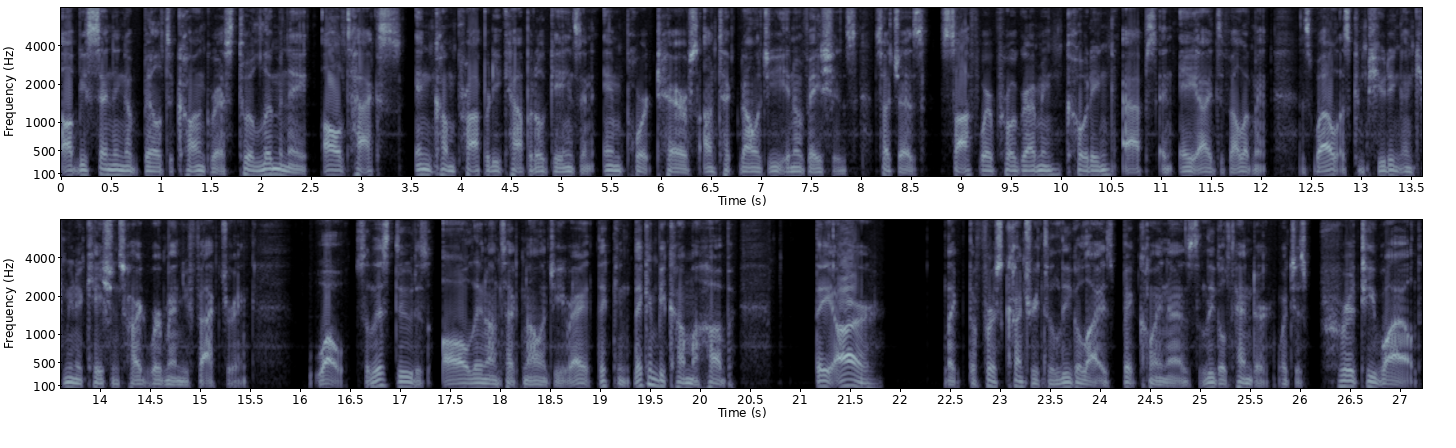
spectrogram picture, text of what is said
I'll be sending a bill to Congress to eliminate all tax, income, property, capital gains, and import tariffs on technology innovations such as software programming, coding, apps, and AI development, as well as computing and communications hardware manufacturing. Whoa, so this dude is all in on technology, right? They can they can become a hub. They are like the first country to legalize Bitcoin as legal tender, which is pretty wild.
